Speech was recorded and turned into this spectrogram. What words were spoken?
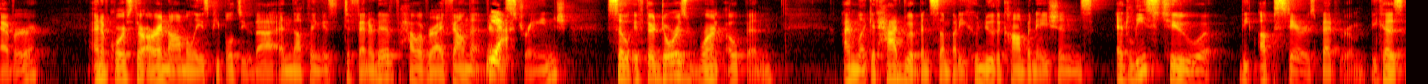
ever. And of course, there are anomalies. People do that, and nothing is definitive. However, I found that very yeah, strange. So if their doors weren't open, I'm like, it had to have been somebody who knew the combinations, at least to the upstairs bedroom, because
